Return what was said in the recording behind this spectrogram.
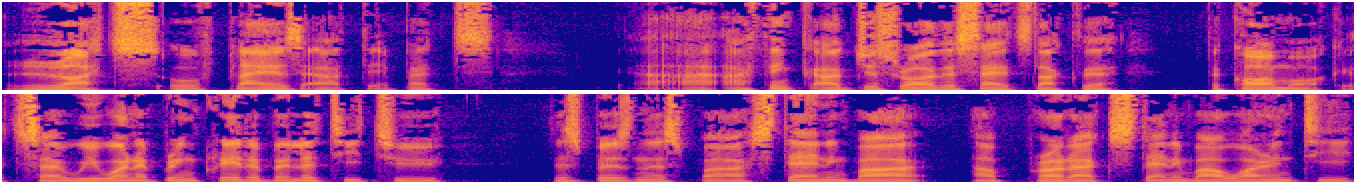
lots of players out there. But I, I think I'd just rather say it's like the, the car market. So we want to bring credibility to this business by standing by our products, standing by our warranty,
